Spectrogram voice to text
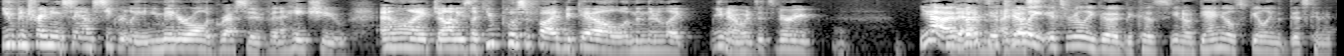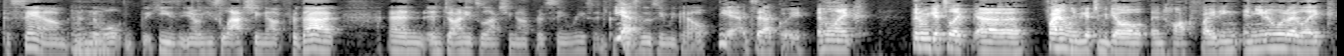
You've been training Sam secretly, and you made her all aggressive, and I hate you." And like Johnny's like, "You pussified Miguel," and then they're like, you know, it's it's very Yeah, but it's it's really it's really good because you know Daniel's feeling the disconnect to Sam, and Mm-hmm. the, he's you know he's lashing out for that, and and Johnny's lashing out for the same reason because Yeah. he's losing Miguel. yeah, exactly. And like then we get to like uh finally we get to Miguel and Hawk fighting, and you know what I like?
